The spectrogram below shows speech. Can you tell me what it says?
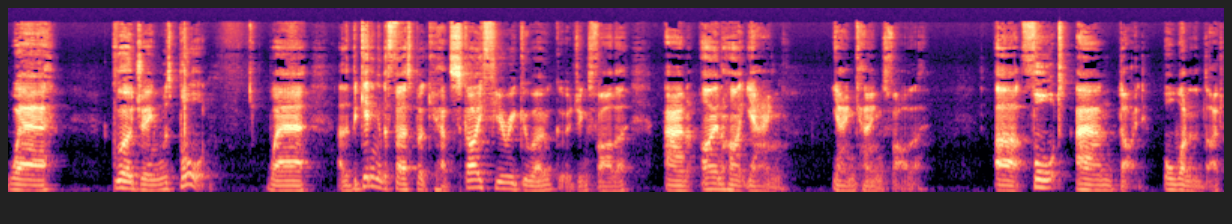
where Guo Jing was born. Where at the beginning of the first book you had Sky Fury Guo, Guo Jing's father, and Ironheart Yang, Yang Kang's father, uh, fought and died, or one of them died.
